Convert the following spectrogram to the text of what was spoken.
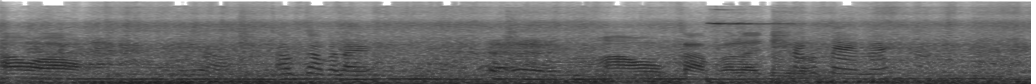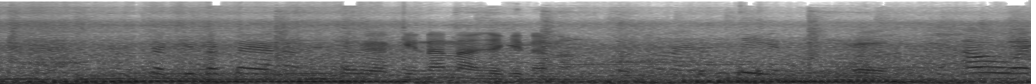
เอาเอาเอากับอะไร เอากลับอะไรดีตัวะกแตนไหม จะกินตักแตนอะถ้าอยากกินนั่นน่ะอยากกินนั่นน่ะ อะไรที่เลนเออ เอาอันนี้ค่ะทุกคน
